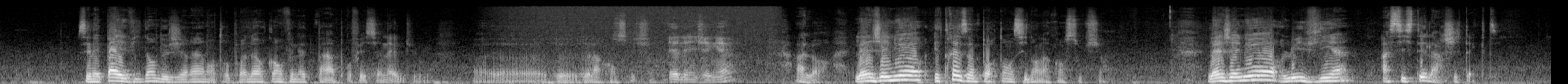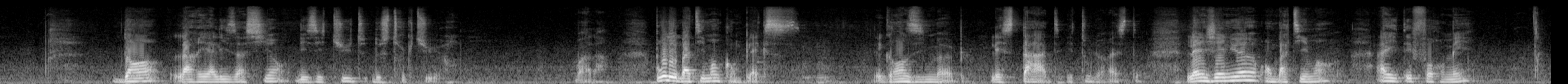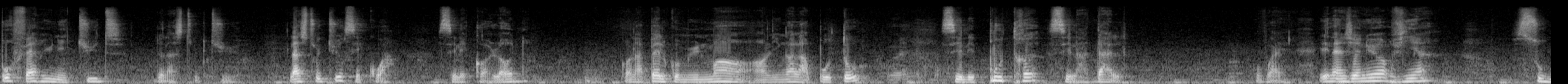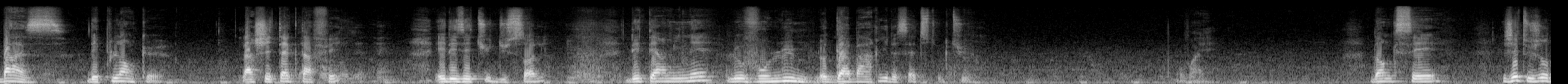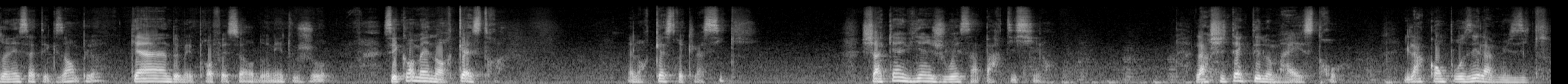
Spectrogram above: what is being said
Ce n'est pas évident de gérer un entrepreneur quand vous n'êtes pas un professionnel euh, de, la construction. Et l'ingénieur? Alors, l'ingénieur est très important aussi dans la construction. L'ingénieur, lui, vient assister l'architecte dans la réalisation des études de structure. Voilà. Pour les bâtiments complexes, les grands immeubles, les stades et tout le reste, l'ingénieur en bâtiment a été formé pour faire une étude de la structure. La structure, c'est quoi? C'est les colonnes, qu'on appelle communément en lingala la poteau. C'est les poutres, c'est la dalle. Vous voyez? Et l'ingénieur vient sous base des plans que l'architecte a fait et des études du sol, déterminer le volume, le gabarit de cette structure. Vous voyez donc c'est, j'ai toujours donné cet exemple qu'un de mes professeurs donnait toujours. C'est comme un orchestre, un orchestre classique. Chacun vient jouer sa partition. L'architecte est le maestro. Il a composé la musique.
